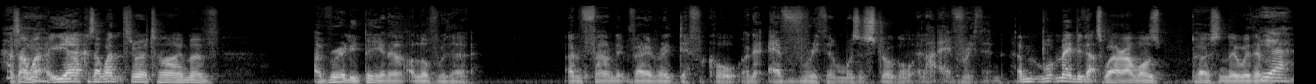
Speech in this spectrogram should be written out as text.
Have As I went, yeah, because I went through a time of of really being out of love with it, and found it very, very difficult, and everything was a struggle, like everything. And maybe that's where I was personally within Yeah.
